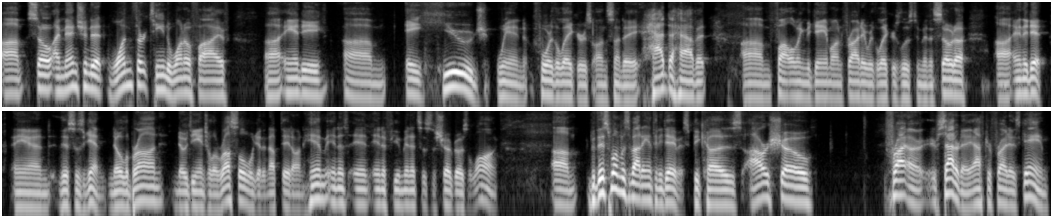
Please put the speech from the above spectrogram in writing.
Um, so I mentioned it 113 to 105. Uh, Andy, um, a huge win for the Lakers on Sunday. Had to have it um, following the game on Friday where the Lakers lose to Minnesota, uh, and they did. And this is again no LeBron, no D'Angelo Russell. We'll get an update on him in a, in, in a few minutes as the show goes along. Um, but this one was about Anthony Davis because our show Friday or Saturday after Friday's game,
